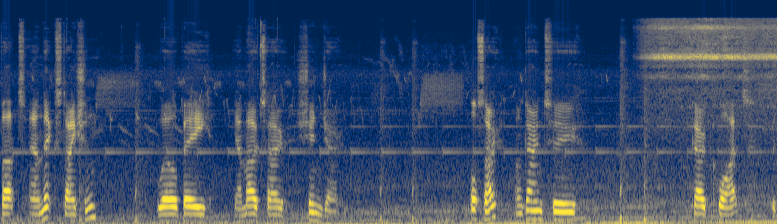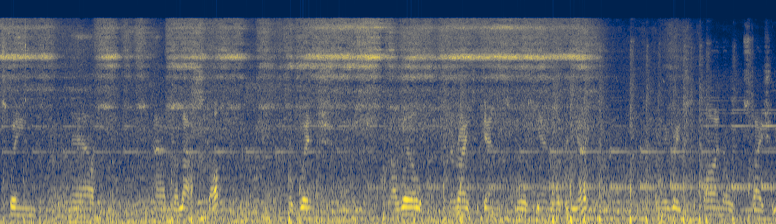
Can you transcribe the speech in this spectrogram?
But our next station will be Yamato Shinjo. Also, I'm going to go quiet between now and the last stop, of which I will narrate again towards the end of the video when we reach the final station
